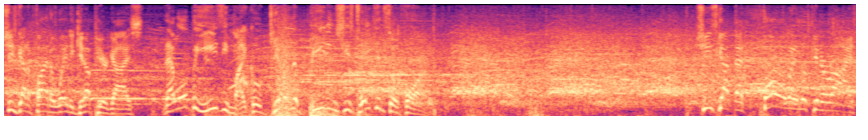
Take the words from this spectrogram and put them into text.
She's got to find a way to get up here, guys. That won't be easy, Michael, given the beating she's taken so far. She's got that faraway look in her eyes.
